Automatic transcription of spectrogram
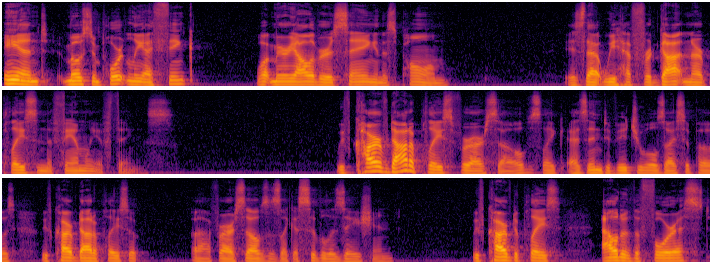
And most importantly, I think what Mary Oliver is saying in this poem is that we have forgotten our place in the family of things. We've carved out a place for ourselves, like as individuals, I suppose. We've carved out a place uh, for ourselves as like a civilization. We've carved a place out of the forest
